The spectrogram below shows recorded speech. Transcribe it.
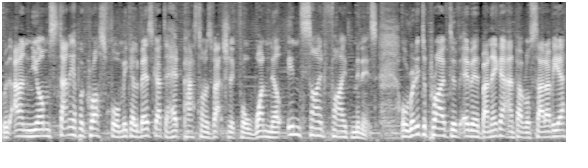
with Alan Nyom standing up across for Mikel Vesga to head past Thomas Vaclik for 1 0 inside five minutes. Already deprived of Ever Banega and Pablo Sarabia,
